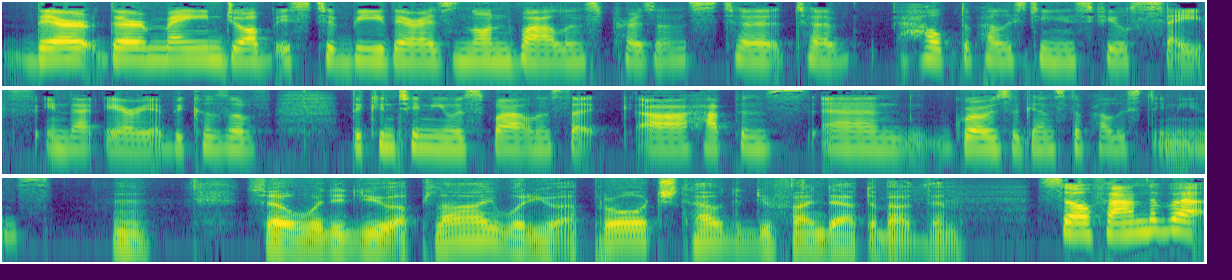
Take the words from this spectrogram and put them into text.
their their main job is to be there as non-violence presence to to help the Palestinians feel safe in that area because of the continuous violence that uh, happens and grows against the Palestinians. Hmm. So, did you apply? Were you approached? How did you find out about them? So I found about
